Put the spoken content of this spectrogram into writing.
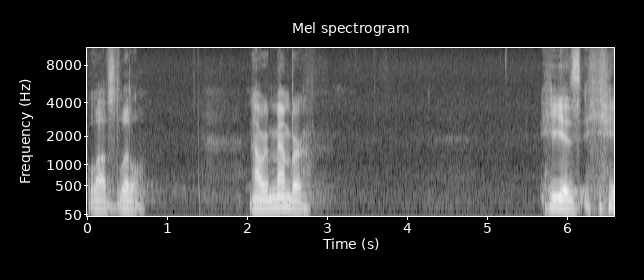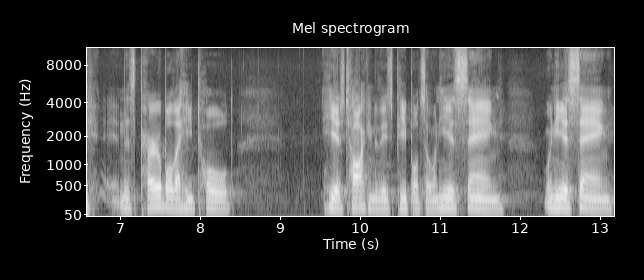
loves little. Now remember, he is, he, in this parable that he told, he is talking to these people. And so when he is saying, when he is saying,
